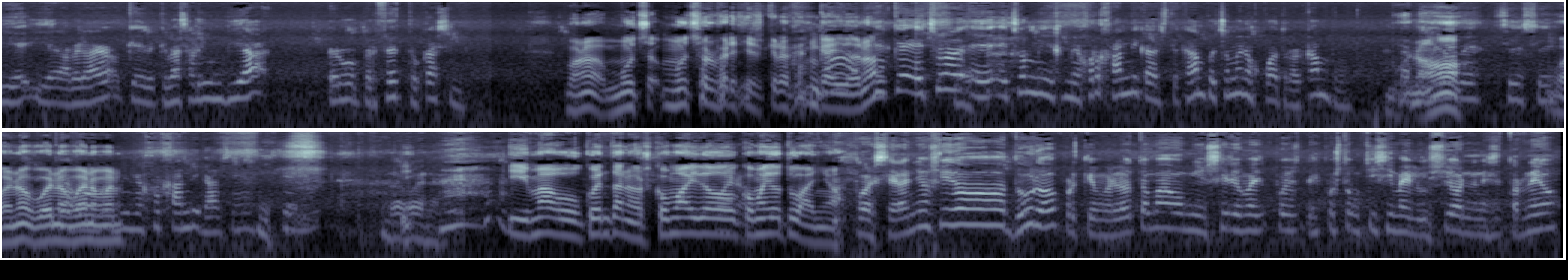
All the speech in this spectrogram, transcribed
Y, la verdad que, que va a salir un día pero perfecto, casi. Bueno, mucho- muchos verdes creo que han caído, ¿no? Es que he hecho, he hecho mi mejor handicap a este campo, he hecho menos cuatro al campo. Bueno. sí, sí. Bueno, bueno, bueno, Mi mejor handicap, sí. sí. Enhorabuena. Y Magu, cuéntanos, ¿cómo ha ido, Bueno. cómo ha ido tu año? Pues el año ha sido duro porque me lo he tomado muy en serio, me he, pues- he puesto muchísima ilusión en ese torneo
